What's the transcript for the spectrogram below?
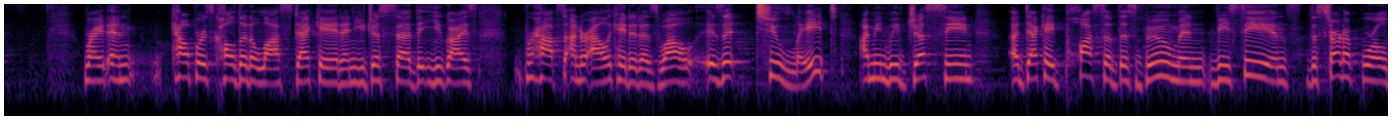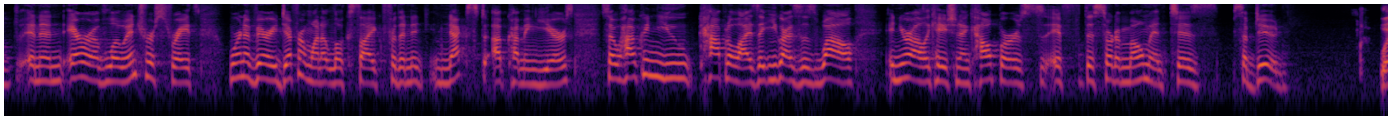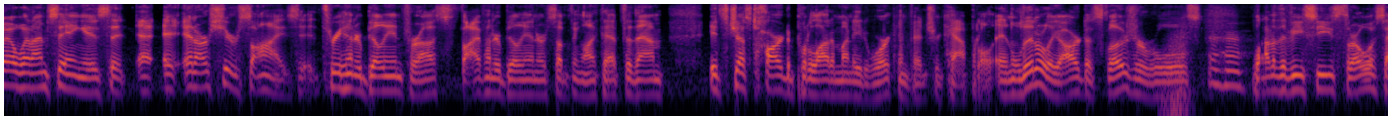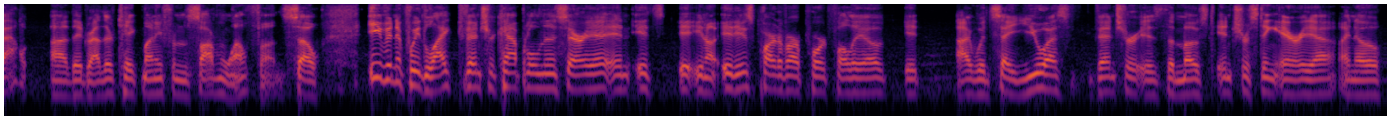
Right. And CalPERS called it a lost decade. And you just said that you guys perhaps underallocated as well. Is it too late? I mean, we've just seen a decade plus of this boom in VC and the startup world in an era of low interest rates. We're in a very different one, it looks like, for the next upcoming years. So, how can you capitalize it, you guys as well, in your allocation and CalPERS if this sort of moment is subdued? Well, what I'm saying is that at, at, our sheer size, 300 billion for us, 500 billion or something like that for them, it's just hard to put a lot of money to work in venture capital. And literally, our disclosure rules, uh-huh. a lot of the VCs throw us out. Uh, they'd rather take money from the sovereign wealth funds. So, even if we liked venture capital in this area, and it's it, you know it is part of our portfolio, it I would say U.S. venture is the most interesting area. I know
